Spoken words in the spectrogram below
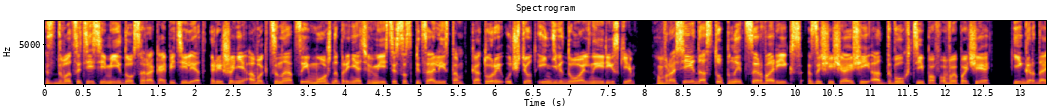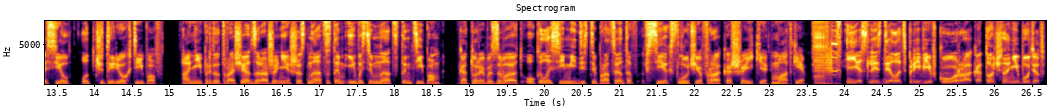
С 27 до 45 лет решение о вакцинации можно принять вместе со специалистом, который учтет индивидуальные риски. В России доступны Церварикс, защищающий от двух типов ВПЧ, и Гордосил от четырех типов. Они предотвращают заражение 16 и 18 типом, которые вызывают около 70% всех случаев рака шейки матки. Если сделать прививку, рака точно не будет?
